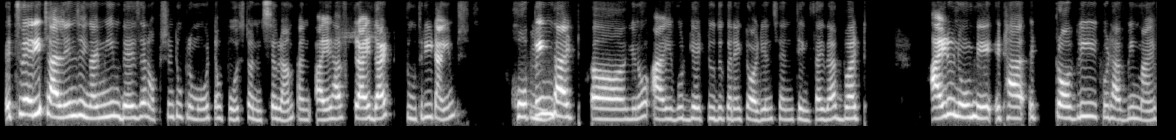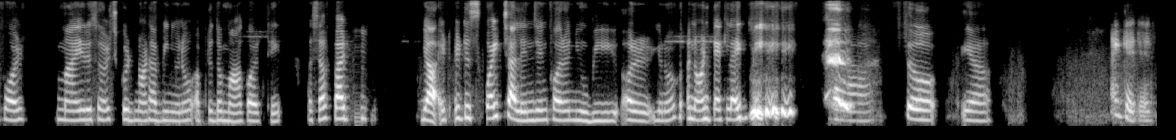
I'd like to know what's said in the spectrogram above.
it's very challenging. I mean, there's an option to promote a post on Instagram, and I have tried that two, three times, hoping Mm. that uh, you know, I would get to the correct audience and things like that. But I don't know, may it ha it probably could have been my fault. My research could not have been, you know, up to the mark or thing or stuff. But yeah, it, it is quite challenging for a newbie or you know, a non-tech like me. Yeah, so yeah. I get it.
